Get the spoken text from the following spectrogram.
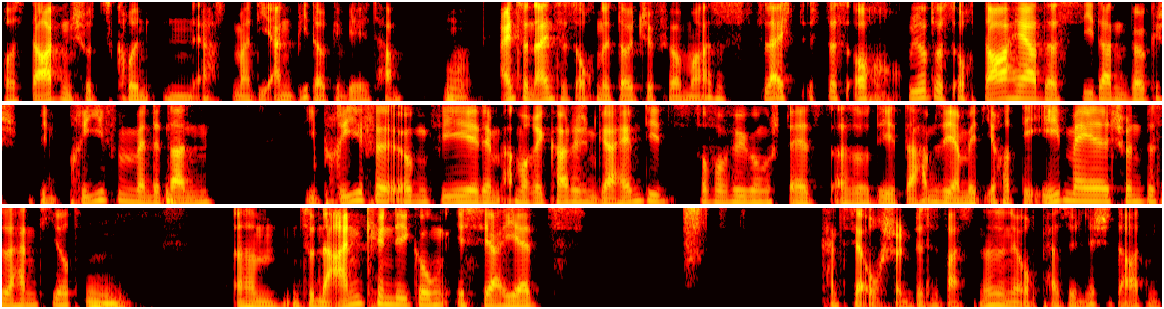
aus Datenschutzgründen erstmal die Anbieter gewählt haben. Ja. 1 und 1 ist auch eine deutsche Firma. Also es, vielleicht ist das auch, rührt das auch daher, dass sie dann wirklich mit Briefen, wenn du dann die Briefe irgendwie dem amerikanischen Geheimdienst zur Verfügung stellst, also die, da haben sie ja mit ihrer DE-Mail schon ein bisschen hantiert. Hm. Ähm, so eine Ankündigung ist ja jetzt, kannst ja auch schon ein bisschen was, ne? Sind ja auch persönliche Daten.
